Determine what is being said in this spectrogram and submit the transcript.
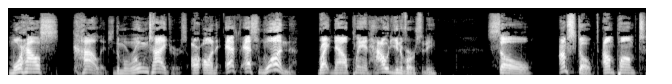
Morehouse College, the Maroon Tigers, are on FS1 right now playing Howard University. So I'm stoked. I'm pumped.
